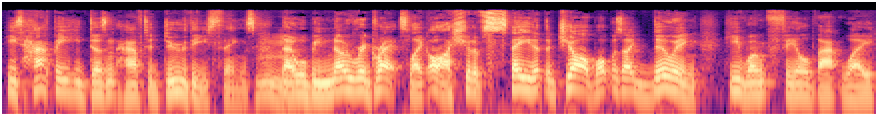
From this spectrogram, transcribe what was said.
He's happy he doesn't have to do these things. There will be no regrets like, oh, I should have stayed at the job. What was I doing? He won't feel that way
